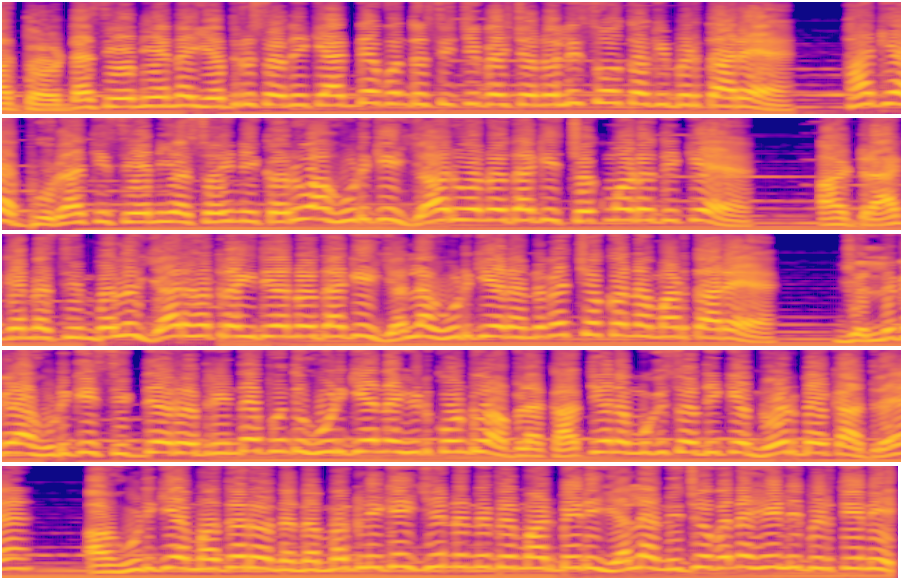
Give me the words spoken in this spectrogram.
ಆ ದೊಡ್ಡ ಸೇನೆಯನ್ನ ಎದುರಿಸೋದಕ್ಕೆ ಆಗದೆ ಒಂದು ಸಿಚುವೇಶನ್ ಅಲ್ಲಿ ಸೋತೋಗಿ ಬಿಡ್ತಾರೆ ಹಾಗೆ ಆ ಬುರಾಕಿ ಸೇನೆಯ ಸೈನಿಕರು ಆ ಹುಡುಗಿ ಯಾರು ಅನ್ನೋದಾಗಿ ಚೆಕ್ ಮಾಡೋದಿಕ್ಕೆ ಆ ಡ್ರ್ಯಾಗನ್ ನ ಸಿಂಬಲ್ ಯಾರ ಹತ್ರ ಇದೆ ಅನ್ನೋದಾಗಿ ಎಲ್ಲ ಹುಡುಗಿಯರನ್ನುವೆ ಚೊಕನ್ನ ಮಾಡ್ತಾರೆ ಎಲ್ಲವೇ ಆ ಹುಡುಗಿ ಸಿಗದೆ ಇರೋದ್ರಿಂದ ಒಂದು ಹುಡುಗಿಯನ್ನ ಹಿಡ್ಕೊಂಡು ಅವಳ ಕಥೆಯನ್ನ ಮುಗಿಸೋದಿಕ್ಕೆ ನೋಡ್ಬೇಕಾದ್ರೆ ಆ ಹುಡುಗಿಯ ಮದರು ನನ್ನ ಮಗಳಿಗೆ ಏನನ್ನೇ ಮಾಡ್ಬೇಡಿ ಎಲ್ಲ ನಿಜವನ್ನ ಹೇಳಿ ಬಿಡ್ತೀನಿ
